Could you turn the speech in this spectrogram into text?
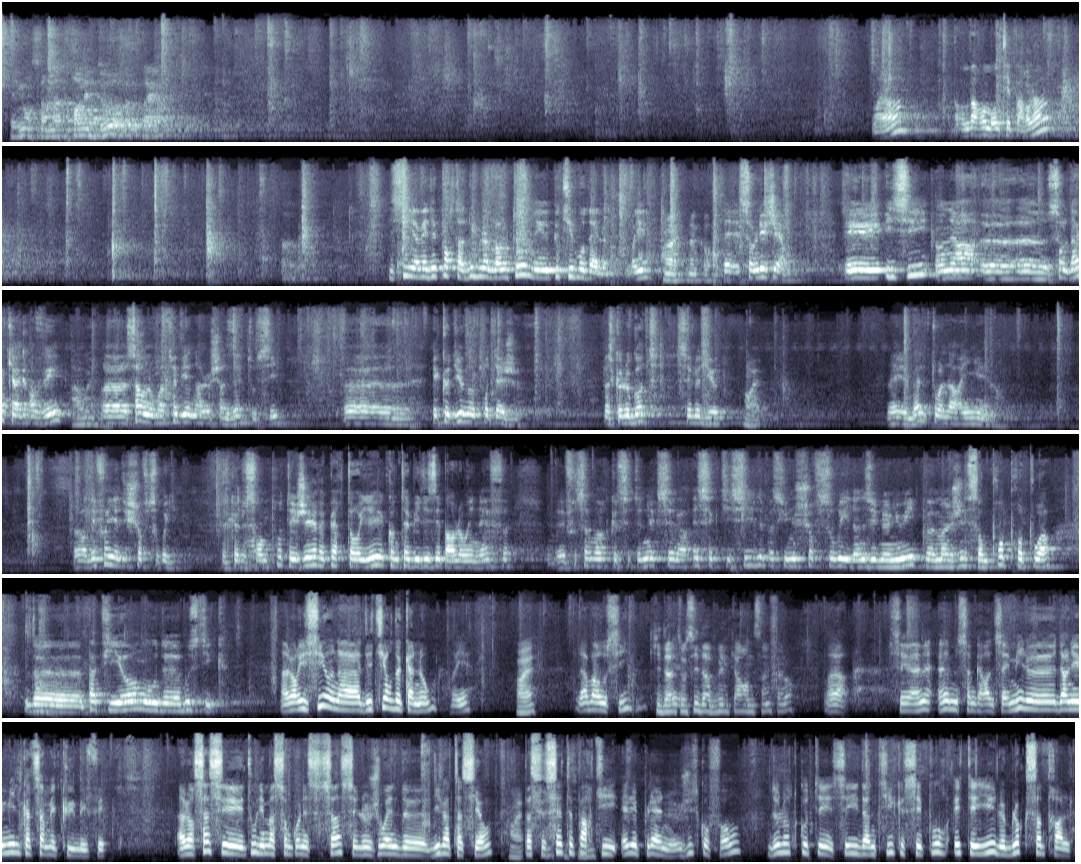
C'est immense, a 3 mètres de haut à peu près. hein. Voilà. On va remonter par là. Ici, il y avait des portes à double vanteau, mais petits modèles. Vous voyez Ouais, d'accord. Elles sont légères. Et ici, on a euh, un soldat qui a gravé. Ah ouais. Euh, ça, on le voit très bien dans le chazette aussi. Euh, et que Dieu me protège. Parce que le goth, c'est le Dieu. Ouais. Là, il y a une belle toile d'araignée. là. Alors, des fois, il y a des chauves-souris. Parce qu'elles seront protégées, répertoriées, comptabilisées par l'ONF. Il faut savoir que c'est un excellent insecticide parce qu'une chauve-souris, dans une nuit, peut manger son propre poids de papillons ou de moustiques. Alors ici, on a des tirs de canon, vous voyez Ouais. Là-bas aussi. Qui date aussi d'avril 45 alors? Voilà. C'est un M145 1000, dans les 1400 mètres cubes, il fait. Alors ça, c'est tous les maçons connaissent ça, c'est le joint de dilatation, Ouais. parce que cette partie, elle est pleine jusqu'au fond. De l'autre côté, c'est identique, c'est pour étayer le bloc central,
